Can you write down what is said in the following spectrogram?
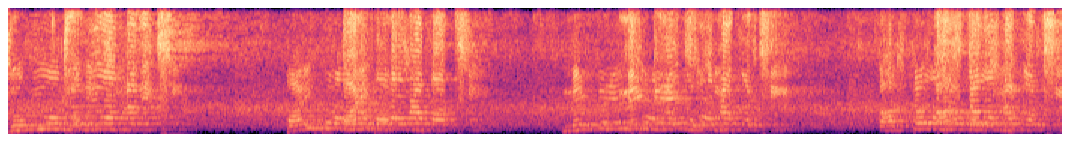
জমিও জমিও আমরা পাইপও পাইপও আমরা পাচ্ছি। মেনটেনেন্সও মেনটেনেন্সও আমরা আমরা করছি করছি কাজটাও কাজটাও আমরা করছি।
